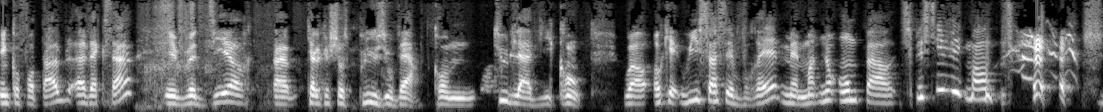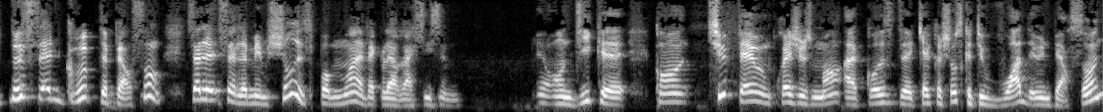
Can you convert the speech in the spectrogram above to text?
inconfortables avec ça et veut dire euh, quelque chose plus ouvert, comme toute la vie compte. Well, ok, oui, ça c'est vrai, mais maintenant on parle spécifiquement de ce groupe de personnes. C'est la même chose pour moi avec le racisme. On dit que quand tu fais un préjugement à cause de quelque chose que tu vois d'une personne,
